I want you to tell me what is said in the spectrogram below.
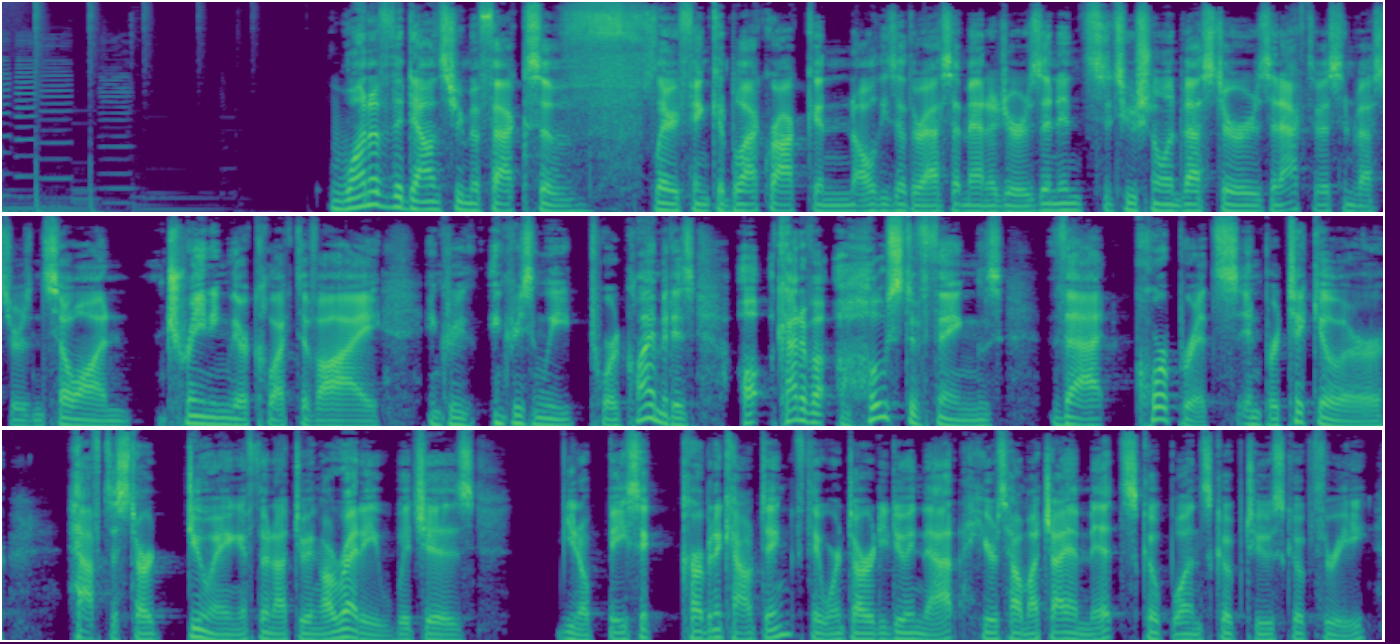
One of the downstream effects of Larry Fink and BlackRock and all these other asset managers and institutional investors and activist investors and so on training their collective eye incre- increasingly toward climate is all, kind of a, a host of things that corporates in particular have to start doing if they're not doing already, which is you know, basic carbon accounting. If they weren't already doing that, here's how much I emit: scope one, scope two, scope three.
